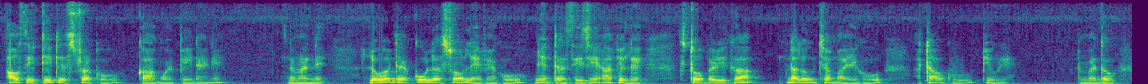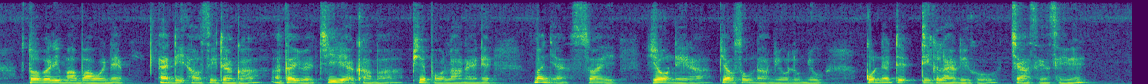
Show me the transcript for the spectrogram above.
အောက်ဆီဒေးတစ်စထရက်ကိုကာကွယ်ပေးနိုင်တယ်။နံပါတ်2လိုအပ်တဲ့ကိုလက်စထရော level ကိုမြင့်တက်စေခြင်းအဖြစ်လဲစတော်ဘယ်ရီကနှလုံးကျန်းမာရေးကိုအထောက်အကူပြုတယ်။ နံပါတ်3စတော်ဘယ်ရီမှာပါဝင်တဲ့အန်တီအောက်ဆီဒန့်ကအသက်အရွယ်ကြီးတဲ့အခါမှာဖြစ်ပေါ်လာနိုင်တဲ့မှတ်ဉာဏ်စွမ်းရည်လျော့နေတာပျောက်ဆုံးတာမျိုးလိုမျိုး connected decline တွေကိုကြာဆင်းစေတယ်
